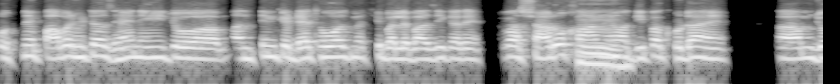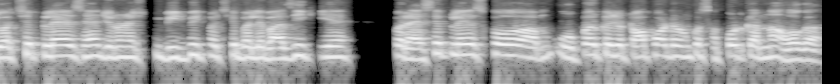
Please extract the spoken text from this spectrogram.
उतने पावर हिटर्स हैं नहीं जो अंतिम के डेथ ओवर्स में अच्छी बल्लेबाजी करें। बस शाहरुख खान है और हम्म। दीपक हुडा है जो अच्छे प्लेयर्स हैं जिन्होंने बीच बीच में अच्छी बल्लेबाजी की है पर ऐसे प्लेयर्स को ऊपर का जो टॉप ऑर्डर उनको सपोर्ट करना होगा।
